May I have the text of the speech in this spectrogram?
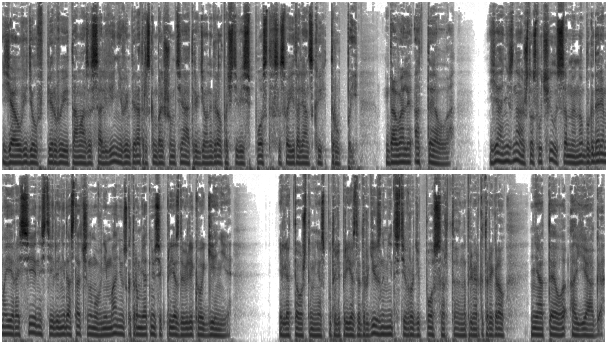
Я увидел впервые Томазо Сальвини в Императорском Большом театре, где он играл почти весь пост со своей итальянской труппой – давали Отелло. Я не знаю, что случилось со мной, но благодаря моей рассеянности или недостаточному вниманию, с которым я отнесся к приезду великого гения, или от того, что меня спутали приезды других знаменитостей, вроде Поссарта, например, который играл не Отелло, а Яга,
